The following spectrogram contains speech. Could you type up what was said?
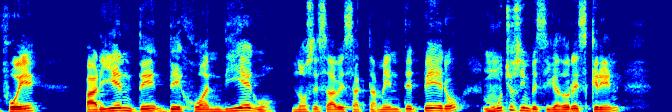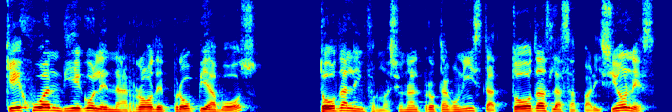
fue pariente de Juan Diego, no se sabe exactamente, pero muchos investigadores creen que Juan Diego le narró de propia voz toda la información al protagonista, todas las apariciones.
